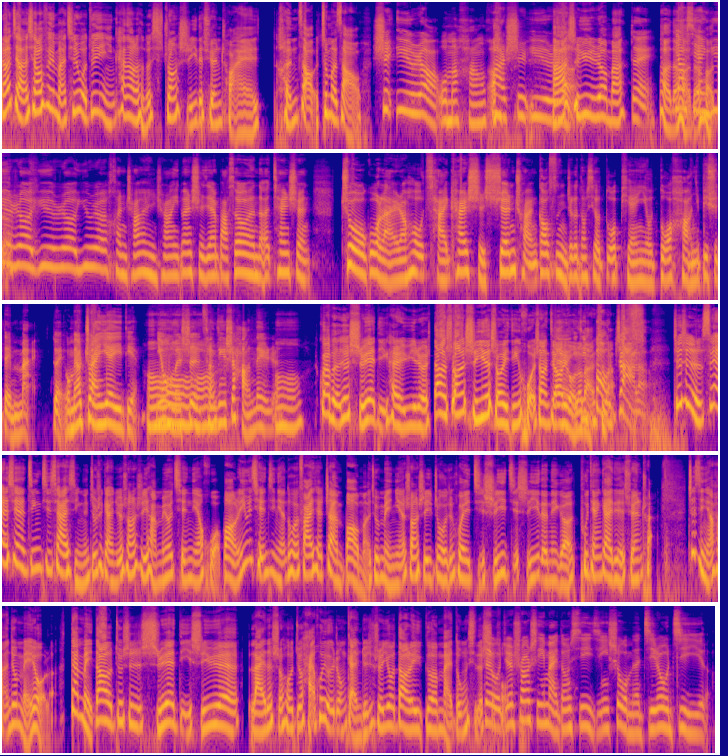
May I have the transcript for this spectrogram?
然后讲消费嘛，其实我最近已经看到了很多双十一的宣传，哎，很早这么早是预热，我们行话是预热啊，是预热吗？对，好的，要先预热，预热，预热很长很长一段时间，把所有人的 attention 做过来，然后才开始宣传，告诉你这个东西有多便宜，有多好，你必须得买。对，我们要专业一点，因为我们是曾经是行内人。哦，怪不得就十月底开始预热，到双十一的时候已经火上浇油了吧？爆炸了。就是虽然现在经济下行，就是感觉双十一好像没有前几年火爆了，因为前几年都会发一些战报嘛，就每年双十一之后就会几十亿、几十亿的那个铺天盖地的宣传，这几年好像就没有了。但每到就是十月底、十一月来的时候，就还会有一种感觉，就是又到了一个买东西的时候。对，我觉得双十一买东西已经是我们的肌肉记忆了。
